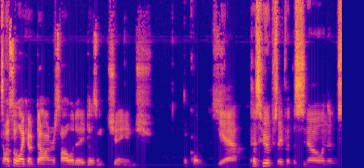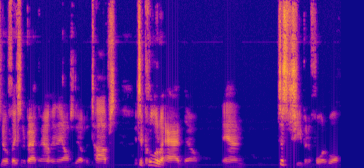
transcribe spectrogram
It's also like how Donruss Holiday doesn't change the cards. Yeah, because hoops they put the snow and the snowflakes in the background, and they also do it with Topps. It's a cool little ad though, and just cheap and affordable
